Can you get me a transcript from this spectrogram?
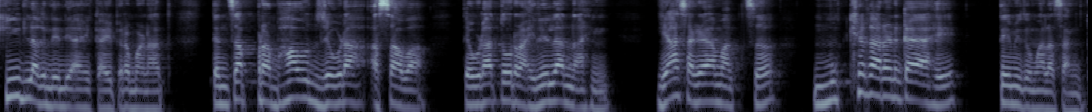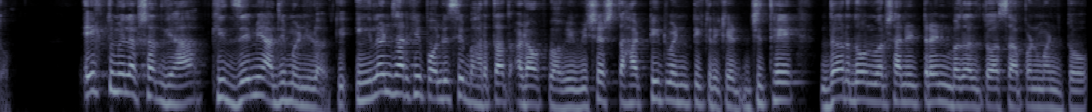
कीड लागलेली आहे काही प्रमाणात त्यांचा प्रभाव जेवढा असावा तेवढा तो राहिलेला नाही. या सगळ्या मागचं मुख्य कारण काय आहे ते मी तुम्हाला सांगतो. एक तुम्ही लक्षात घ्या की जे मी आधी म्हणलं की इंग्लंड सारखी पॉलिसी भारतात अडॉप्ट व्हावी विशेषतः टी ट्वेंटी क्रिकेट जिथे दर दोन वर्षांनी ट्रेंड बदलतो असं आपण म्हणतो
